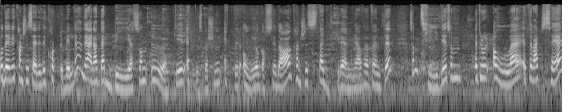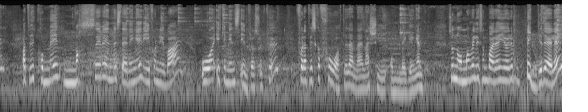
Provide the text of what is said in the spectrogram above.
Og det vi kanskje ser i det korte bildet, det er at det er det som øker etterspørselen etter olje og gass i dag, kanskje sterkere enn vi har forventet. Samtidig som jeg tror alle etter hvert ser at det kommer massive investeringer i fornybar og ikke minst infrastruktur for at vi skal få til denne energiomleggingen. Så nå må vi liksom bare gjøre begge deler.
